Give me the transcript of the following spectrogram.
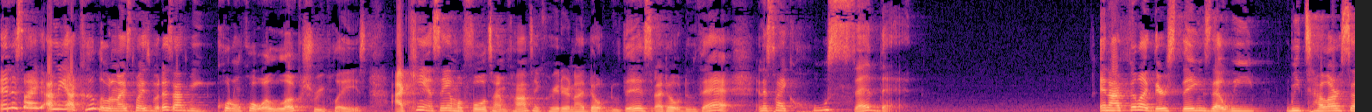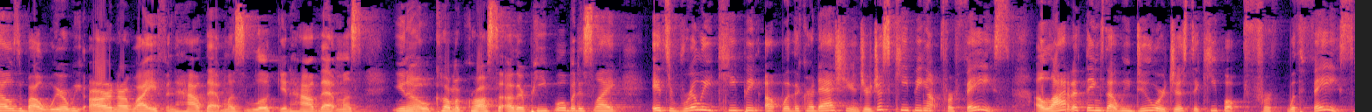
And it's like, I mean, I could live in a nice place, but it doesn't have to be quote unquote a luxury place. I can't say I'm a full time content creator and I don't do this and I don't do that. And it's like, who said that? And I feel like there's things that we we tell ourselves about where we are in our life and how that must look and how that must, you know, come across to other people. But it's like, it's really keeping up with the Kardashians. You're just keeping up for face. A lot of the things that we do are just to keep up for with face.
